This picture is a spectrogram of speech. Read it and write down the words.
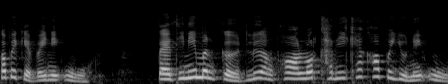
ก็ไปเก็บไว้ในอู่ แต่ทีนี้มันเกิดเรื่องพอรถคันนี้แค่เข้าไปอยู่ในอู่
